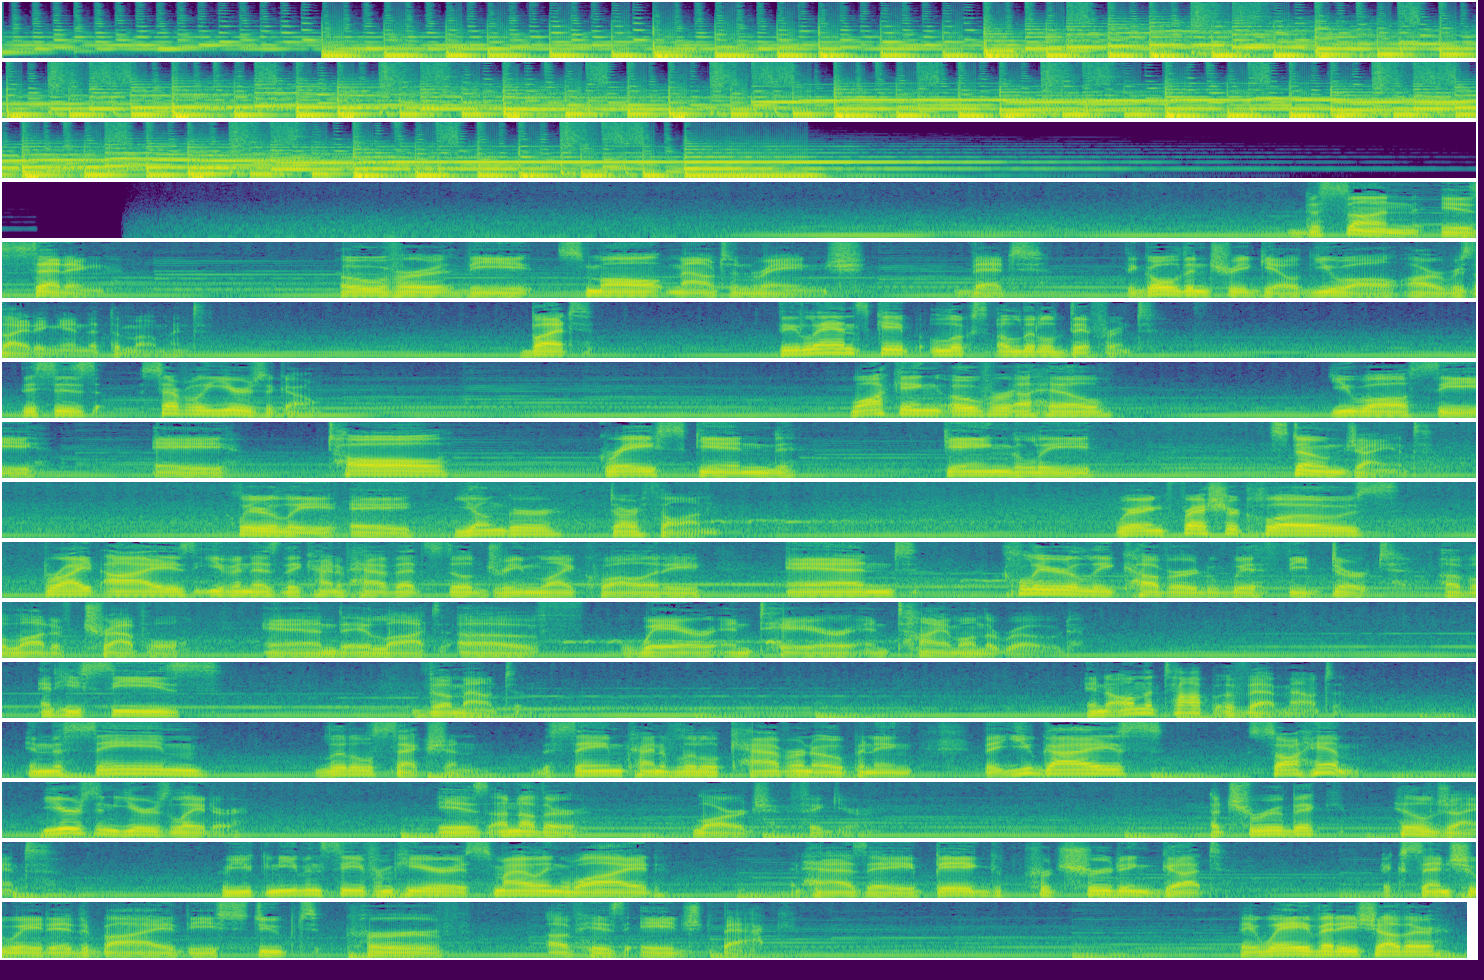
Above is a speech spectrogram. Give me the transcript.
なに? The sun is setting over the small mountain range that the Golden Tree Guild, you all, are residing in at the moment. But the landscape looks a little different. This is several years ago. Walking over a hill, you all see a tall, gray skinned, gangly stone giant. Clearly a younger Darthon. Wearing fresher clothes, bright eyes, even as they kind of have that still dreamlike quality, and clearly covered with the dirt of a lot of travel and a lot of wear and tear and time on the road. And he sees the mountain. And on the top of that mountain, in the same little section, the same kind of little cavern opening that you guys saw him years and years later, is another large figure. A cherubic hill giant, who you can even see from here is smiling wide and has a big protruding gut accentuated by the stooped curve of his aged back. They wave at each other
